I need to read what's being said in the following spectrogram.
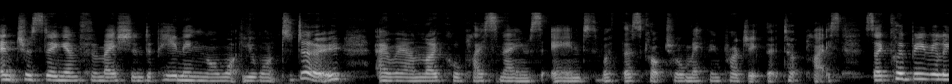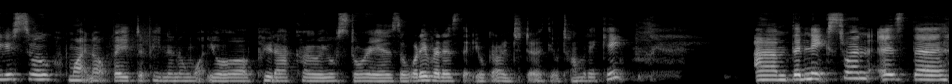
interesting information depending on what you want to do around local place names and with this cultural mapping project that took place. So it could be really useful, might not be depending on what your pūrākau or your story is or whatever it is that you're going to do with your tamariki. Um, the next one is the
